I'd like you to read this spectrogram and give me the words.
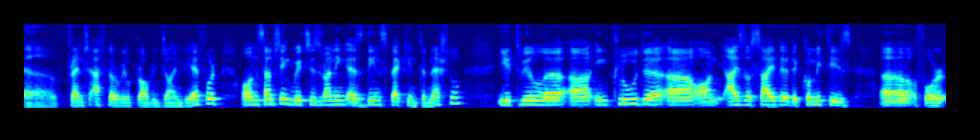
uh, French AFNOR will probably join the effort on something which is running as DIN-SPEC International. It will uh, uh, include uh, on ISO side the committees uh, for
